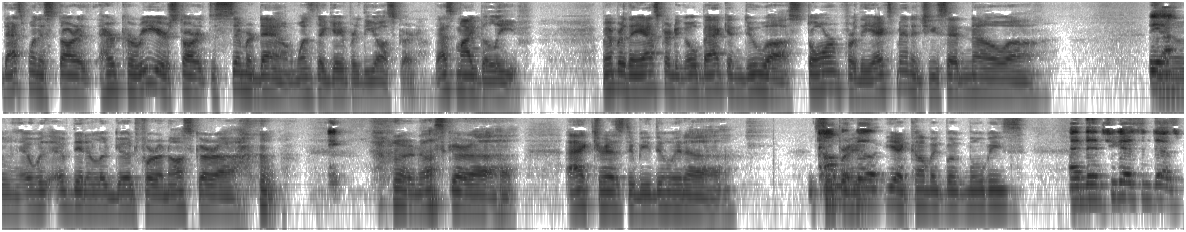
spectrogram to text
that's when it started. Her career started to simmer down once they gave her the Oscar. That's my belief. Remember, they asked her to go back and do a Storm for the X Men, and she said no. Uh, yeah, you know, it was it didn't look good for an Oscar uh, for an Oscar uh, actress to be doing a comic book. yeah comic book movies. And then she goes and does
